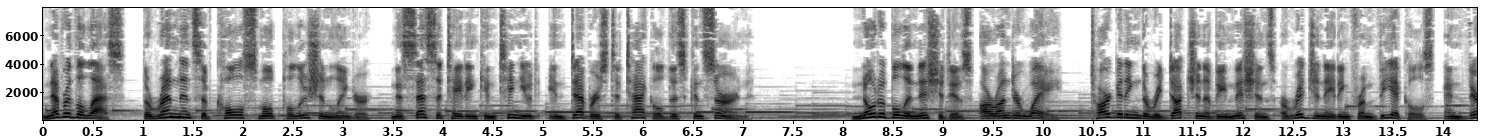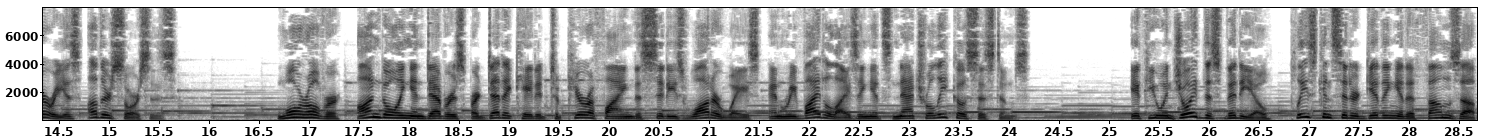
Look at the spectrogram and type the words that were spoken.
Nevertheless, the remnants of coal smoke pollution linger, necessitating continued endeavors to tackle this concern. Notable initiatives are underway, targeting the reduction of emissions originating from vehicles and various other sources. Moreover, ongoing endeavors are dedicated to purifying the city's waterways and revitalizing its natural ecosystems. If you enjoyed this video, please consider giving it a thumbs up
